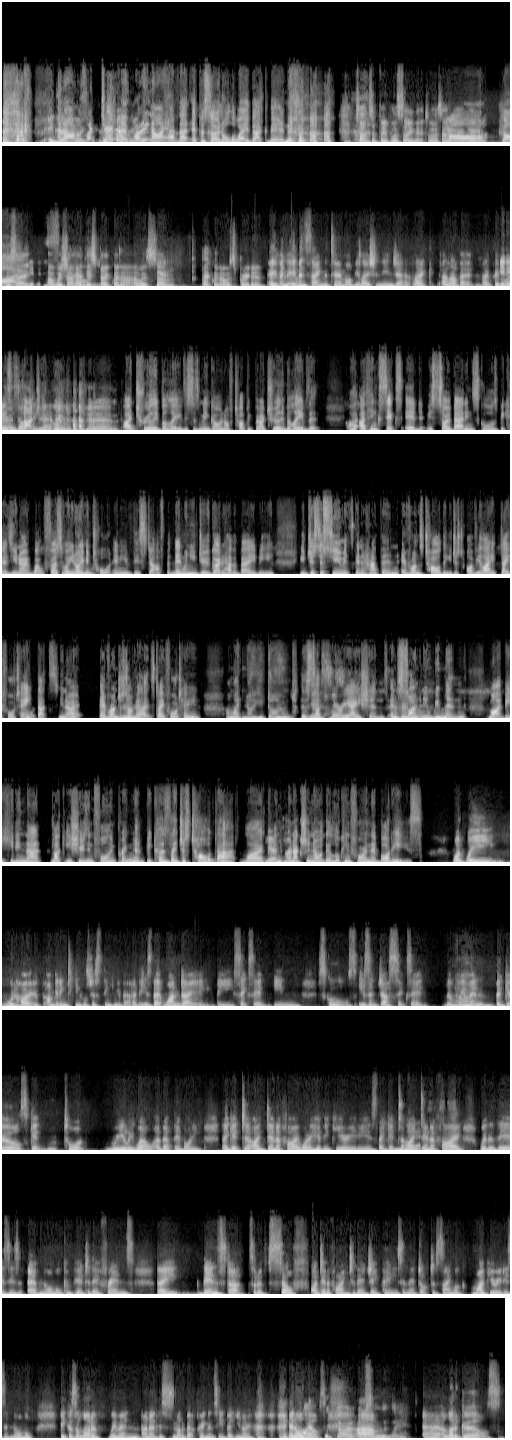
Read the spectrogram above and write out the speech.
exactly. And I was like, damn it, why didn't I have that episode all the way back then? Tons of people are saying that to us, aren't oh, they? God. They're saying, I is wish I had this back when I was Yeah. um, back when I was pregnant. Even even saying the term ovulation ninja, like I love it. Like people It are is adopting such a that. good term. I truly believe this is me going off topic, but I truly believe that I, I think sex ed is so bad in schools because you know, well, first of all, you're not even taught any of this stuff. But then when Mm. you do go to have a baby, you just assume it's going to happen. Everyone's told that you just ovulate day 14. That's you know. Everyone just Mm. ovulates day 14. I'm like, no, you don't. There's such variations. And Mhm. so many women might be hitting that like issues in falling pregnant because they just told that. Like Yeah. and don't actually know what they're looking for in their bodies. What we would hope, I'm getting tingles just thinking about it, is that one day the sex ed in schools isn't just sex ed. The No. women, the girls, get taught really well about their body. They get to identify what a heavy period is. They get to Yes. identify whether theirs is abnormal compared to their friends. They then start sort of self identifying to their GPs and their doctors saying, look, my period isn't normal. Because a lot of women, I know this is not about pregnancy, but you know, it all Oh, helps go. Um, Absolutely. Uh, a lot of girls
